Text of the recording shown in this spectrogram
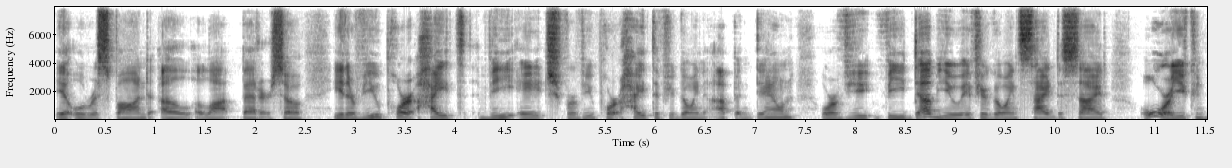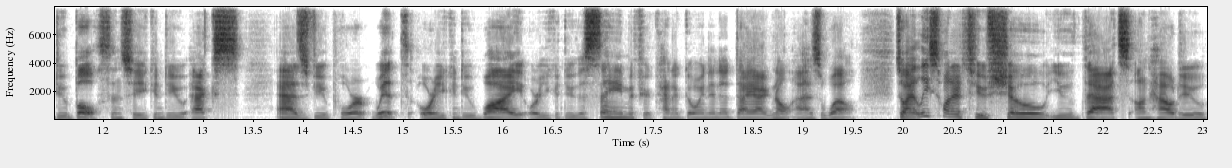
it will respond a, a lot better. So either viewport height, VH for viewport height if you're going up and down, or VW if you're going side to side, or you can do both. And so you can do X, as viewport width, or you can do Y, or you could do the same if you're kind of going in a diagonal as well. So I at least wanted to show you that on how to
